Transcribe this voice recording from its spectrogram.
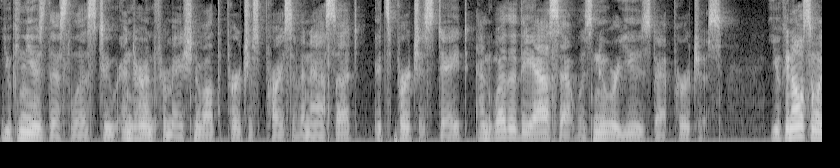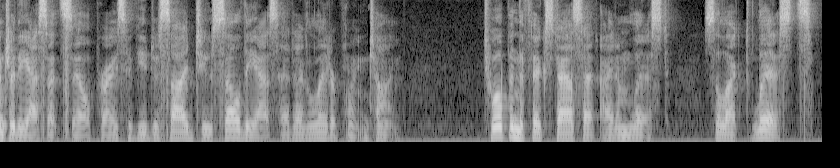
You can use this list to enter information about the purchase price of an asset, its purchase date, and whether the asset was new or used at purchase. You can also enter the asset sale price if you decide to sell the asset at a later point in time. To open the fixed asset item list, select Lists,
